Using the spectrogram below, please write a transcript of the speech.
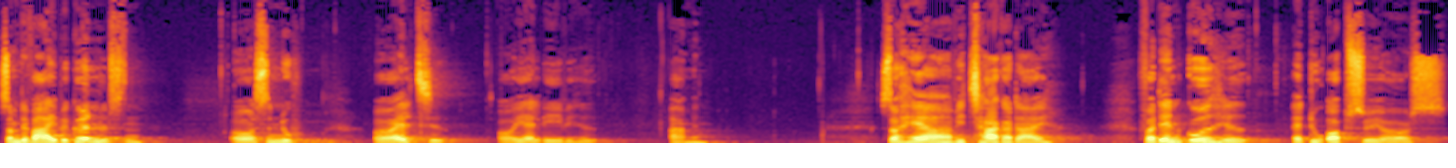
som det var i begyndelsen, og også nu, og altid, og i al evighed. Amen. Så Herre, vi takker dig for den godhed, at du opsøger os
